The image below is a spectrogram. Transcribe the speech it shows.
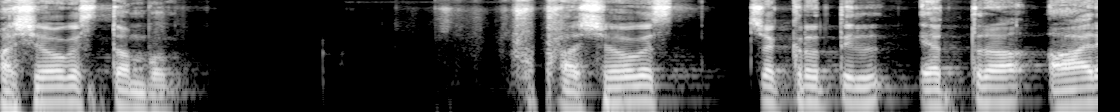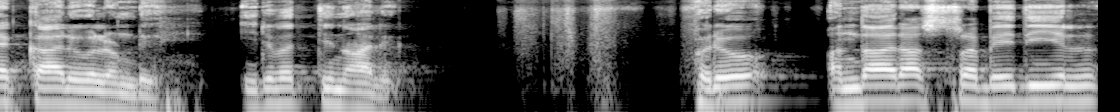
അശോകസ്തംഭം. അശോക ചക്രത്തിൽ എത്ര ആരക്കാലുകളുണ്ട്? ഇരുപത്തിനാല്. ഒരു അന്താരാഷ്ട്ര വേദിയിൽ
